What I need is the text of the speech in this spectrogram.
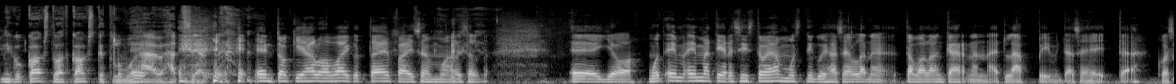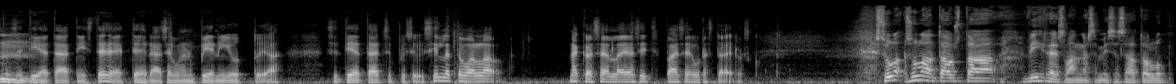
niin 2020-luvun häyhät sieltä. en toki halua vaikuttaa epäisänmaalliselta. Ei, joo, mutta en, en mä tiedä, siis toi on musta niinku ihan sellainen tavallaan kärnän näitä läppiä, mitä se heittää, koska mm. se tietää, että niistä tehdään sellainen pieni juttu ja se tietää, että se pysyy sillä tavalla näköisellä ja sitten se pääsee uudestaan eduskuntaan. Sulla, sulla on taustaa Vihreislangassa, missä sä oot ollut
